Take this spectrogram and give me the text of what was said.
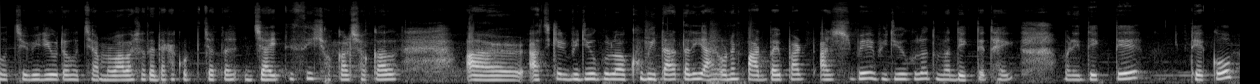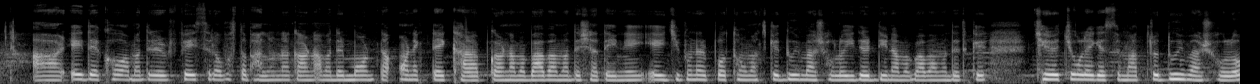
হচ্ছে ভিডিওটা হচ্ছে আমার বাবার সাথে দেখা করতে যাইতেছি সকাল সকাল। আর আজকের ভিডিওগুলো খুবই তাড়াতাড়ি আর অনেক পার্ট বাই পার্ট আসবে ভিডিওগুলো তোমরা দেখতে থাক মানে দেখতে থেকো। আর এই দেখো, আমাদের ফেসের অবস্থা ভালো না, কারণ আমাদের মনটা অনেকটাই খারাপ, কারণ আমার বাবা আমাদের সাথেই নেই। এই জীবনের প্রথম, আজকে দুই মাস হলো, ঈদের দিন আমার বাবা আমাদেরকে ছেড়ে চলে গেছে মাত্র দুই মাস হলো।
